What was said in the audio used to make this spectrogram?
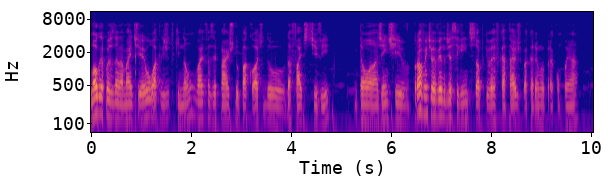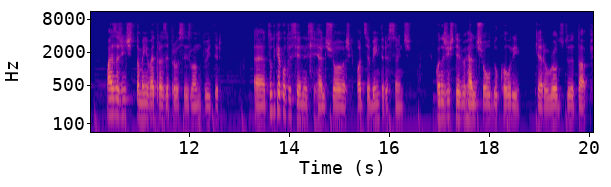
logo depois do Dynamite. Eu acredito que não vai fazer parte do pacote do, da Fight TV. Então a gente provavelmente vai ver no dia seguinte, só porque vai ficar tarde pra caramba para acompanhar. Mas a gente também vai trazer para vocês lá no Twitter é, tudo que acontecer nesse reality show. Acho que pode ser bem interessante. Quando a gente teve o reality show do Cody, que era o Road to the Top,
